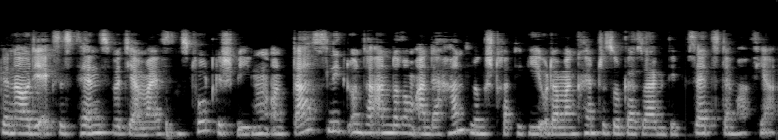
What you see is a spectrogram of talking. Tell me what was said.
Genau, die Existenz wird ja meistens totgeschwiegen und das liegt unter anderem an der Handlungsstrategie oder man könnte sogar sagen dem Gesetz der Mafia.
